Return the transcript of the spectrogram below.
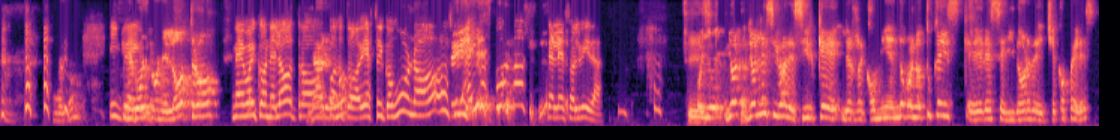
Me voy con el otro. Me voy con el otro, cuando todavía estoy con uno. Hay dos formas, se les olvida. Oye, yo, les iba a decir que les recomiendo, bueno, tú que, que eres seguidor de Checo Pérez,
